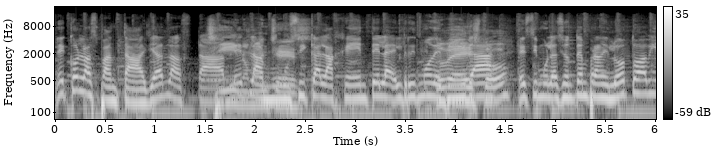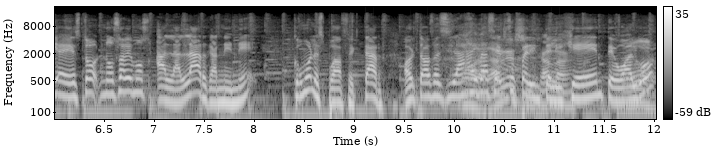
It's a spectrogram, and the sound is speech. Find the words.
eh, con las pantallas, las tablets, no la manches. música, la gente, la- el ritmo de ¿Tú ves vida, esto? estimulación temprana y luego todavía esto, no sabemos a la larga, nene. ¿Cómo les puede afectar? Ahorita vas a decir, ay, va a ser súper inteligente o algo,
